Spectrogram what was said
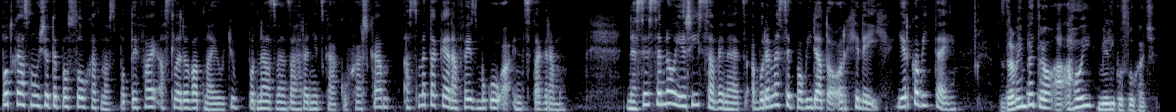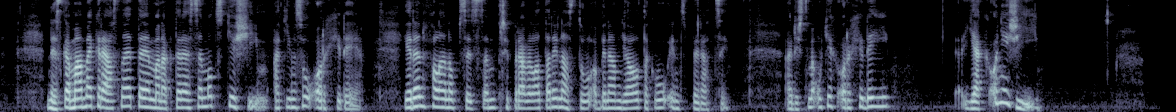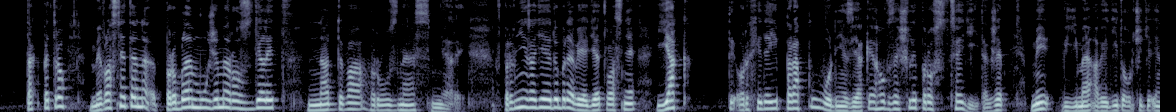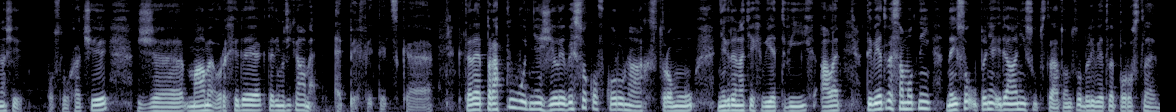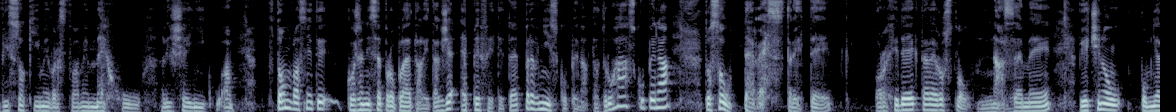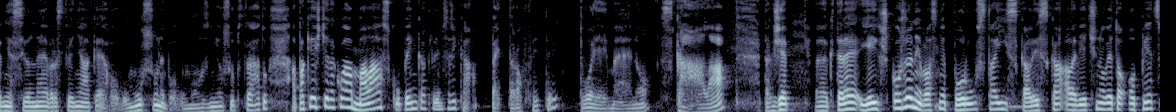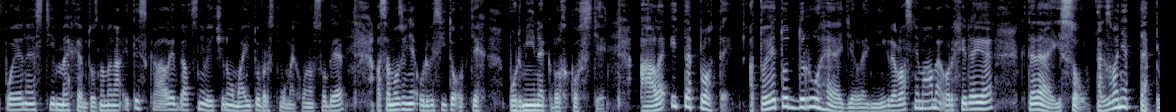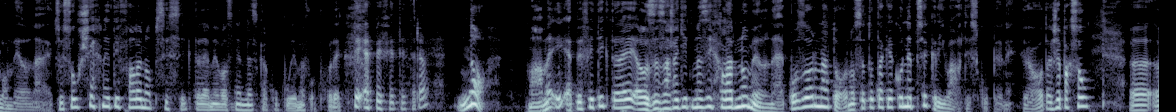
Podcast můžete poslouchat na Spotify a sledovat na YouTube pod názvem Zahradnická kuchařka a jsme také na Facebooku a Instagramu. Dnes je se mnou Jiří Savinec a budeme si povídat o orchidejích. Jirko, vítej. Zdravím Petro a ahoj, milí posluchač. Dneska máme krásné téma, na které se moc těším a tím jsou orchideje. Jeden falenopsis jsem připravila tady na stůl, aby nám dělal takovou inspiraci. A když jsme u těch orchidejí, jak oni žijí? Tak Petro, my vlastně ten problém můžeme rozdělit na dva různé směry. V první řadě je dobré vědět vlastně, jak ty orchideji prapůvodně, z jakého vzešly prostředí. Takže my víme, a vědí to určitě i naši posluchači, že máme orchideje, kterým říkáme epifitické, které prapůvodně žily vysoko v korunách stromů, někde na těch větvích, ale ty větve samotné nejsou úplně ideální substrát. Ono to byly větve porostlé vysokými vrstvami mechů, lišejníků a v tom vlastně ty kořeny se proplétaly. Takže epifity, to je první skupina. Ta druhá skupina, to jsou terestrity, orchideje, které rostlou na zemi, většinou poměrně silné vrstvě nějakého humusu nebo humózního substrátu. A pak je ještě taková malá skupinka, kterým se říká petrofity, tvoje jméno, skála, takže eh, které jejich kořeny vlastně porůstají skaliska, ale většinou je to opět spojené s tím mechem. To znamená, i ty skály vlastně většinou mají tu vrstvu mechu na sobě a samozřejmě odvisí to od těch podmínek vlhkosti. Ale i teploty. A to je to druhé dělení, kde vlastně máme orchideje, které jsou takzvaně teplomilné, což jsou všechny ty falenopsisy, které my vlastně dneska kupujeme v obchodech. Ty epifity teda? No, Máme i epifity, které lze zařadit mezi chladnomilné. Pozor na to, ono se to tak jako nepřekrývá, ty skupiny. Jo? Takže pak jsou e,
